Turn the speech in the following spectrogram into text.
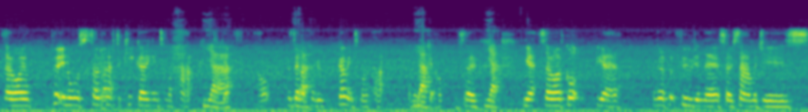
So I put in all the so I don't have to keep going into my pack. Yeah. Because then Yeah. I probably go into my pack and then Yeah. I get home. So Yeah. yeah, so I've got yeah, I'm going to put food in there. So sandwiches,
